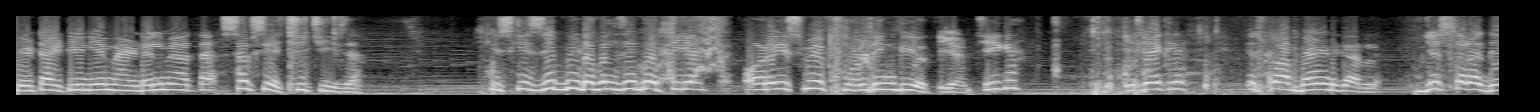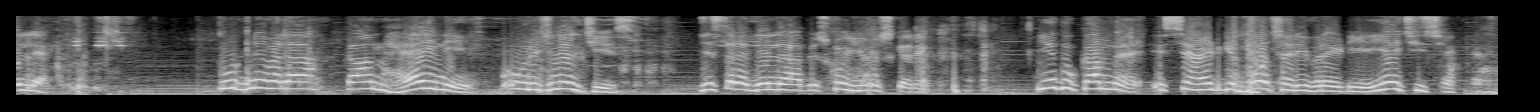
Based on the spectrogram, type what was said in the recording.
ये टाइटेनियम हैंडल में आता है। सबसे अच्छी चीज़ है। इसकी जिप भी डबल जिप होती है और इसमें फोल्डिंग भी होती है। ठीक है? ये देख ले, इसको आप बैंड कर ले। जिस तरह दिल है। टूटने वाला काम है ही नहीं ओरिजिनल चीज़। जिस तरह दिल है, आप इसको यूज़ करें। ये तो कम है, इससे हाइट के बहुत सारी वैरायटी है। ये चीज़ चेक करें।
